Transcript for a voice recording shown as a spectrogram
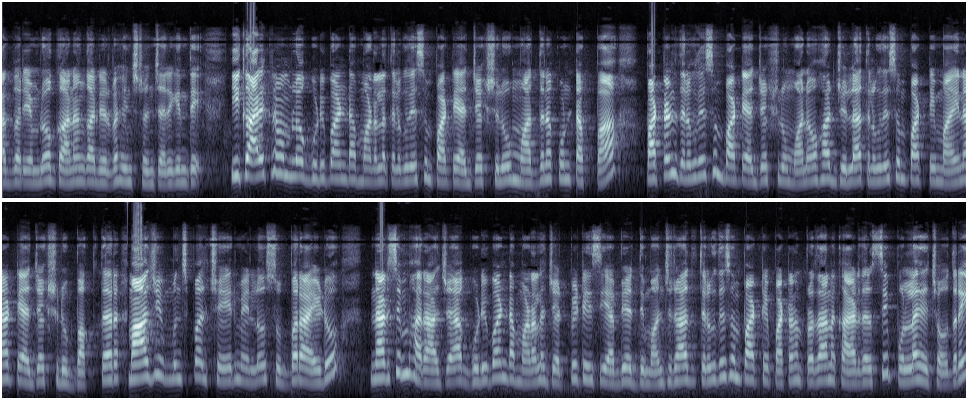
ఆధ్వర్యంలో ఘనంగా నిర్వహించడం జరిగింది. ఈ కార్యక్రమంలో గుడిబండ మండల తెలుగుదేశం పార్టీ అధ్యక్షులు మద్దనకుంటప్ప పట్టణ తెలుగుదేశం పార్టీ అధ్యక్షులు మనోహర్ జిల్లా తెలుగుదేశం పార్టీ మైనార్టీ అధ్యక్షుడు బక్తర్ మాజీ మున్సిపల్ చైర్మన్లు సుబ్బరాయుడు నరసింహరాజా గుడిబండ మండల జడ్పీటీసీ అభ్యర్థి మంజునాథ్ తెలుగుదేశం పార్టీ పట్టణ ప్రధాన కార్యదర్శి పుల్లయ్య చౌదరి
